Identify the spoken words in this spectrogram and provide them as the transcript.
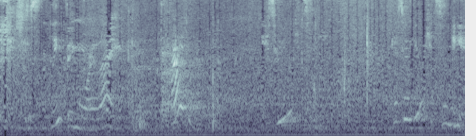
She's sleeping more like. Right? Guess who you get to meet? Guess who you get to meet?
